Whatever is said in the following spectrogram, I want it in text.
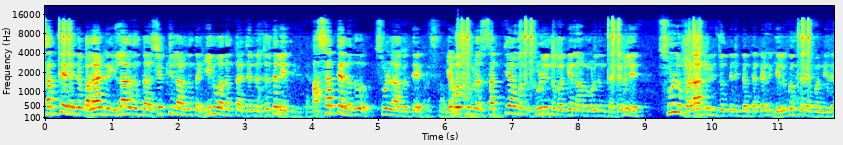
ಸತ್ಯ ಏನಿದೆ ಬಲಾಢ್ರಿ ಇಲ್ಲಾರದಂತ ಶಕ್ತಿ ಇಲ್ಲಾರದಂತ, ಹೀನವಾದಂತ ಜನರ ಜೊತೆಲಿ ಅಸತ್ಯ ಅನ್ನೋದು ಸುಳ್ಳಾಗುತ್ತೆ. ಯಾವತ್ತು ಕೂಡ ಸತ್ಯ ಮತ್ತು ಸುಳ್ಳಿನ ಬಗ್ಗೆ ನಾವು ನೋಡಿದಂತ ಟೈಮಲ್ಲಿ ಸುಳ್ಳು ಬಲಾಢ್ರ ಜೊತೆಲಿ ಇದ್ದಂತ ಟೈಮ್ ಗೆಲ್ಕೊಂತಾನೆ ಬಂದಿದೆ.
